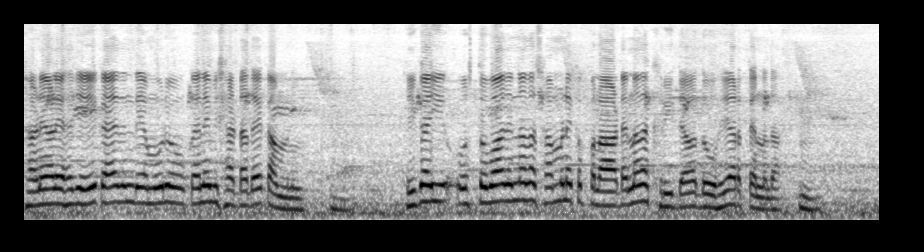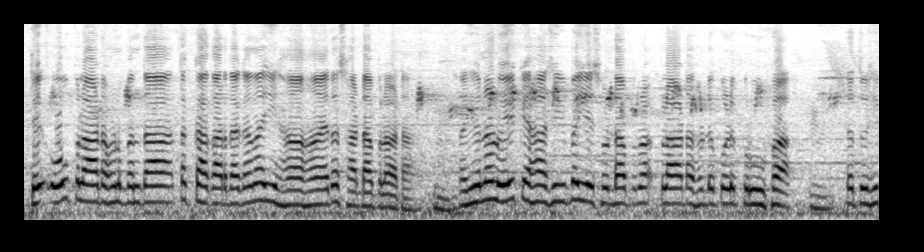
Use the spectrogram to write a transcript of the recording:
ਥਾਣੇ ਵਾਲੇ ਹਜੇ ਇਹ ਕਹਿ ਦਿੰਦੇ ਆ ਮੂਹਰੋਂ ਕਹਿੰਦੇ ਵੀ ਸਾਡਾ ਤਾਂ ਇਹ ਕੰਮ ਨਹੀਂ। ਠੀਕ ਹੈ ਜੀ ਉਸ ਤੋਂ ਬਾਅਦ ਇਹਨਾਂ ਦਾ ਸਾਹਮਣੇ ਇੱਕ ਪਲਾਟ ਇਹਨਾਂ ਦਾ ਖਰੀਦਿਆ ਵਾ 2003 ਦਾ। ਤੇ ਉਹ ਪਲਾਟ ਹੁਣ ਬੰਦਾ ਧੱਕਾ ਕਰਦਾ ਕਹਿੰਦਾ ਜੀ ਹਾਂ ਹਾਂ ਇਹ ਤਾਂ ਸਾਡਾ ਪਲਾਟ ਆ। ਅਸੀਂ ਉਹਨਾਂ ਨੂੰ ਇਹ ਕਿਹਾ ਸੀ ਵੀ ਭਾਈ ਇਹ ਤੁਹਾਡਾ ਪਲਾ- ਪਲਾਟ ਆ ਤੁਹਾਡੇ ਕੋਲੇ ਪ੍ਰੂਫ ਆ। ਤਾਂ ਤੁਸੀਂ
